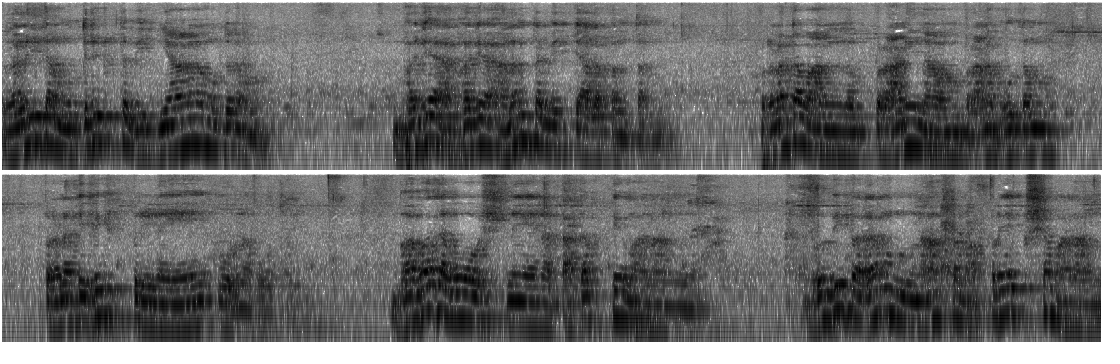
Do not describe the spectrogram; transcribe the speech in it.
ललितमुद्रिक्तविज्ञानमुद्रं, भज भज अनन्तमित्यालपन्तं प्रणतवान् प्राणभूतं, प्रणतिभिः प्रीणये पूर्णभूतम् ಭವದವೋಷ್ಣೇನ ತತಪ್ಯಮಾನಾನ್ ಭುವಿ ಪರಂ ನಾಥಮಪ್ರೇಕ್ಷಮಾಣಾನ್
